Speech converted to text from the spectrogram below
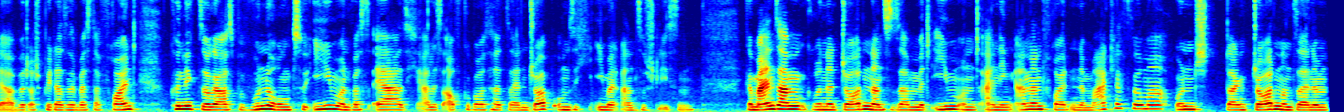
der wird auch später sein bester Freund, kündigt sogar aus Bewunderung zu ihm und was er sich alles aufgebaut hat, seinen Job, um sich ihm halt anzuschließen. Gemeinsam gründet Jordan dann zusammen mit ihm und einigen anderen Freunden eine Maklerfirma und dank Jordan und seinem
